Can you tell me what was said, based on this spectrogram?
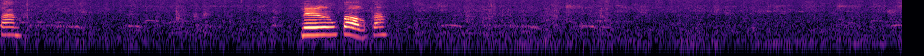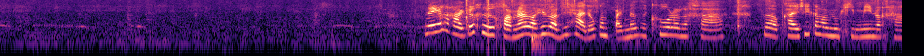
สาม หนึ่งสองสามนี่นะคะก็คือความน่ารักที่เราได้ถ่ายรูปกันไปเมื่อสักครู่แล้วนะคะสำหรับใครที่กำลังดูคลิปนี้นะคะ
